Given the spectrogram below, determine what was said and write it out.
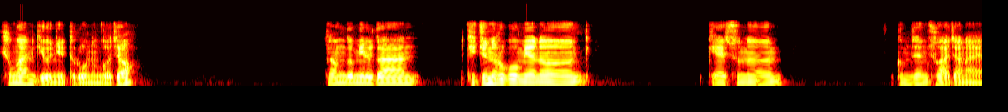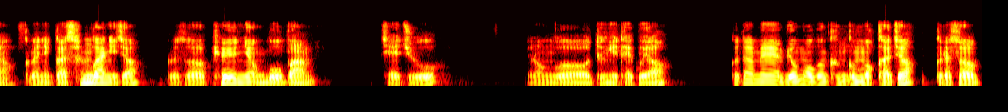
흉한 기운이 들어오는 거죠. 경금일간 기준으로 보면은 개수는 금생수 하잖아요. 그러니까 상관이죠. 그래서 표현력, 모방, 재주 이런 거 등이 되고요. 그 다음에 묘목은 금금목하죠. 그래서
